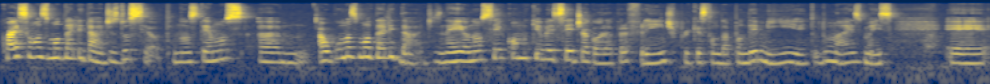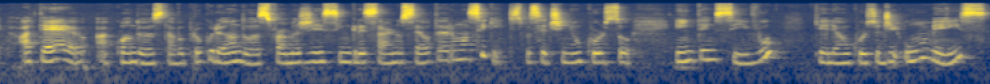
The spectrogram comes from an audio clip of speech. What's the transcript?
Quais são as modalidades do Celta? Nós temos um, algumas modalidades, né? Eu não sei como que vai ser de agora para frente, por questão da pandemia e tudo mais, mas é, até a, quando eu estava procurando, as formas de se ingressar no Celta eram as seguintes: você tinha um curso intensivo, que ele é um curso de um mês,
